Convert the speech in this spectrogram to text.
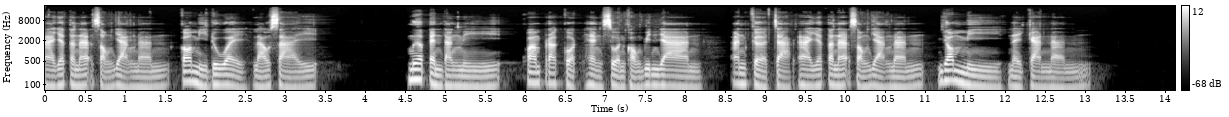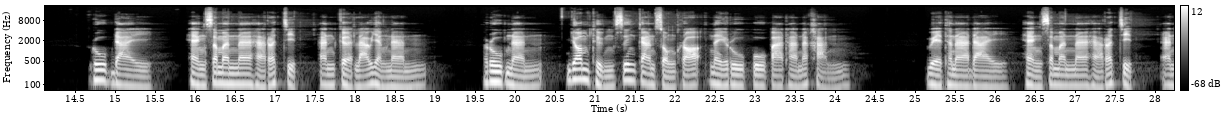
อายตนะสองอย่างนั้นก็มีด้วยแล้วไซเมื่อเป็นดังนี้ ความปรากฏแห่งส่วนของวิญญาณ อันเกิดจากอายตนะสองอย่างนั้นย่อมมีในการนั้น รูปใด แห่งสมันนาหารจิตอันเกิดแล้วอย่างนั้น รูปนั้นย่อมถึงซึ่งการสงเคราะห์ในรูปูปาทานขัน เวทนาใด แห่งสมันนาหารจิตอัน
